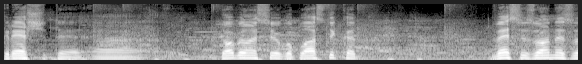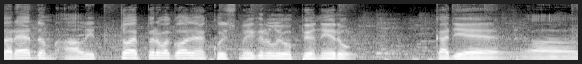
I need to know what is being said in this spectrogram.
grešite. A, dobila se Jugoplastika dve sezone za redom, ali to je prva godina koju smo igrali u pioniru kad je a,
